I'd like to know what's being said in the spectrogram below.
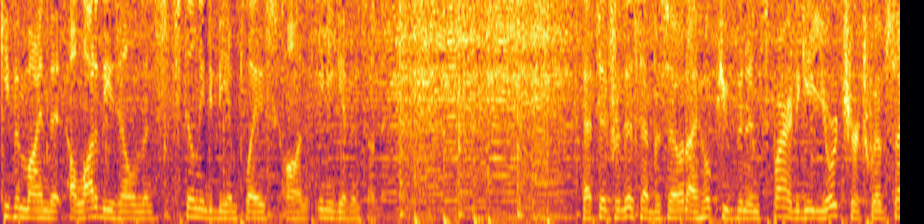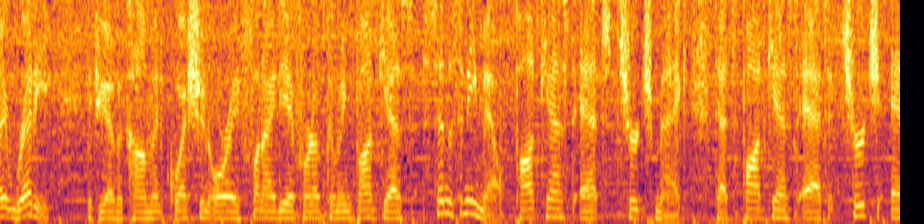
keep in mind that a lot of these elements still need to be in place on any given Sunday. That's it for this episode. I hope you've been inspired to get your church website ready. If you have a comment, question, or a fun idea for an upcoming podcast, send us an email podcast at churchmag. That's podcast at churchm.ag.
